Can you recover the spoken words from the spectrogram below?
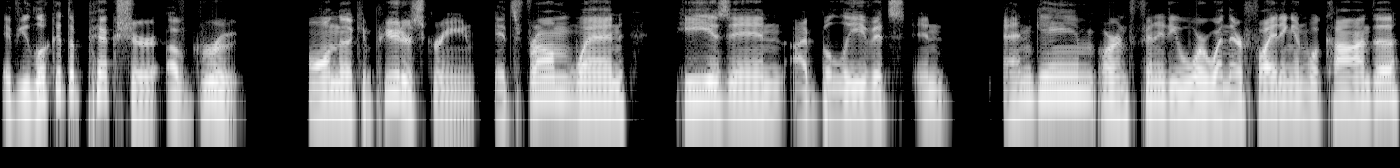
If you look at the picture of Groot on the computer screen, it's from when he is in, I believe it's in Endgame or Infinity War when they're fighting in Wakanda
